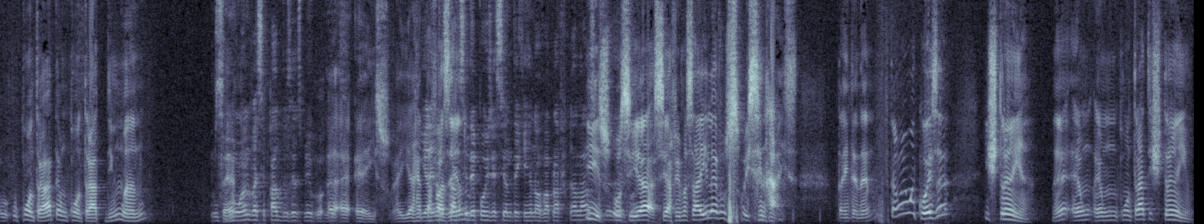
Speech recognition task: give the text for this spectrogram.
é o, o, contrato é um contrato de um ano. Certo? um ano vai ser pago 200 mil. É, é, é isso. Aí a gente está fazendo. se depois desse ano tem que renovar para ficar lá. Isso, ou se a, se a firma sair, leva os, os sinais. Está entendendo? Então é uma coisa estranha. Né? É, um, é um contrato estranho.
